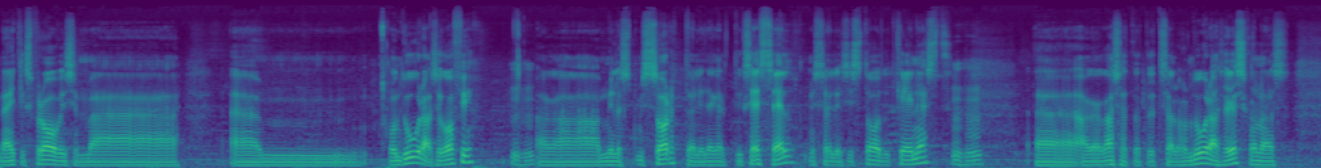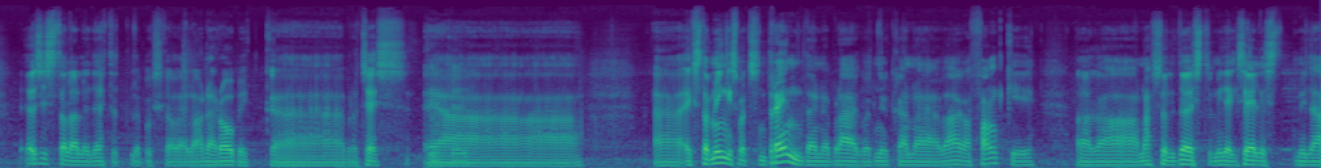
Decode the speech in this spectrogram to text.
näiteks proovisime ähm, Hondurase kohvi mm, -hmm. aga millest, mis sort oli tegelikult üks SL, mis oli siis toodud Keeniast mm, -hmm. äh, aga kasvatatud seal Hondurase keskkonnas ja siis tal oli tehtud lõpuks ka veel anaeroobik äh, protsess okay. ja äh, eks ta mingis mõttes on trend, on ju praegu, et niisugune väga funky, aga noh, see oli tõesti midagi sellist, mida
